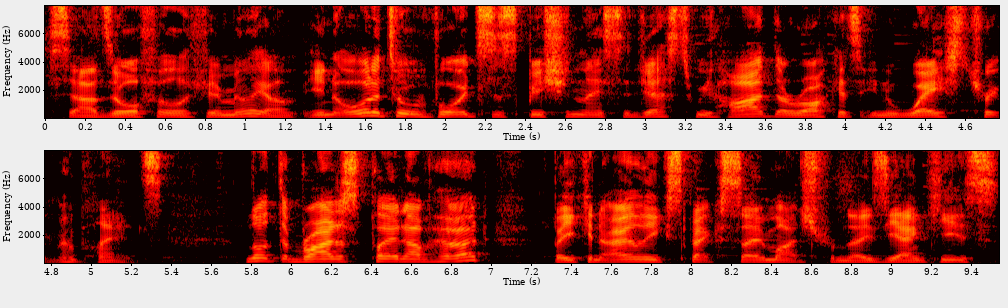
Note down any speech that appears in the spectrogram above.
Sounds awfully familiar. In order to avoid suspicion, they suggest we hide the rockets in waste treatment plants. Not the brightest plan I've heard, but you can only expect so much from those Yankees.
